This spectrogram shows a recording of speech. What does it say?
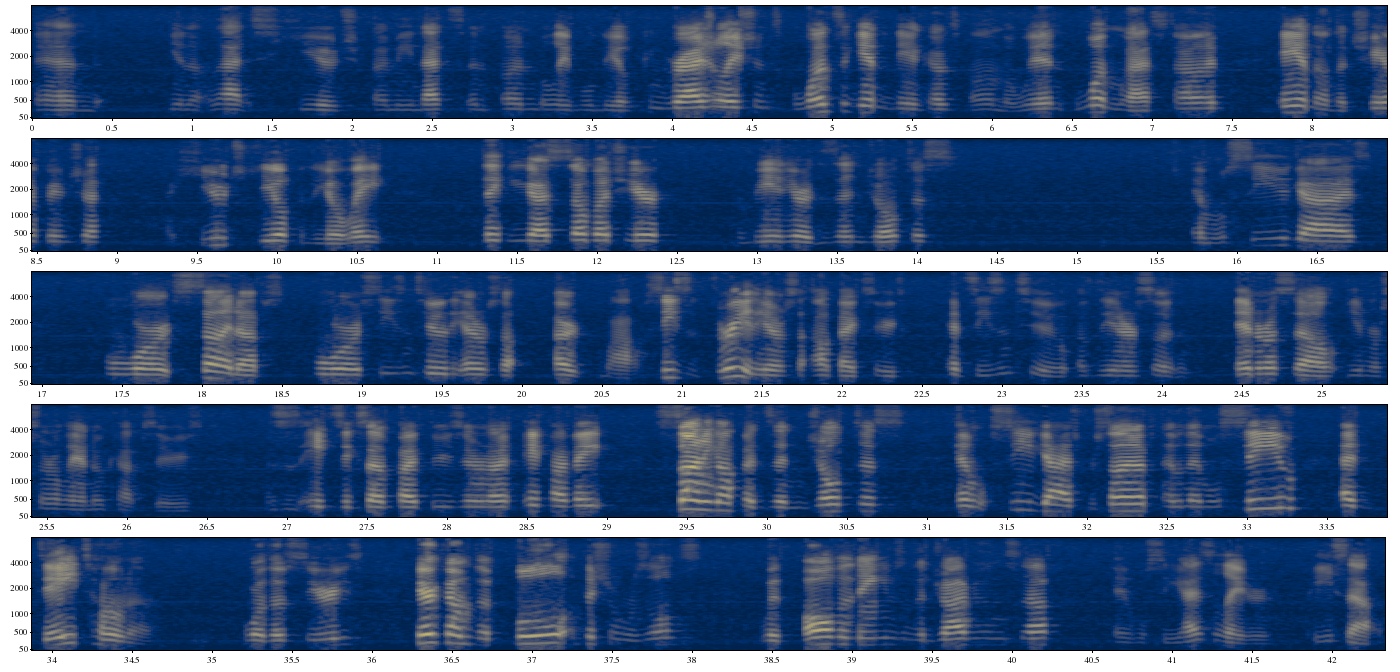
and you know that is huge. I mean, that's an unbelievable deal. Congratulations once again to Dan Coates on the win, one last time, and on the championship. A huge deal for the 08. Thank you guys so much here for being here at Zen Zandgultis. And we'll see you guys for sign-ups for Season 2 of the NRSL, or, wow, Season 3 of the NRSL Outback Series and Season 2 of the NRSL, NRSL Universal Orlando Cup Series. This is 867-5309-858, signing off at Zen Joltis and we'll see you guys for signups, and then we'll see you at Daytona for those series. Here come the full official results with all the names of the drivers and stuff, and we'll see you guys later. Peace out.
